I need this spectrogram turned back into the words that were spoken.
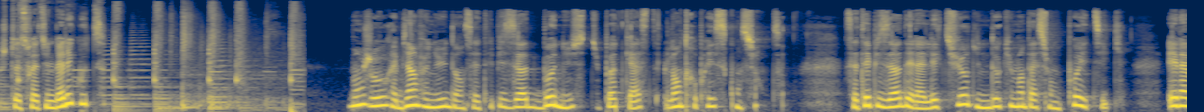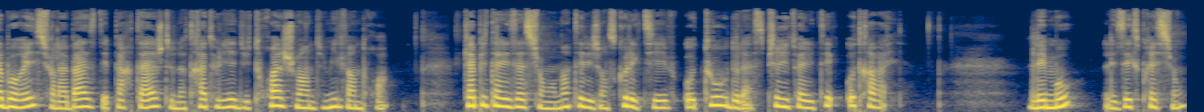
je te souhaite une belle écoute. Bonjour et bienvenue dans cet épisode bonus du podcast L'entreprise consciente. Cet épisode est la lecture d'une documentation poétique élaborée sur la base des partages de notre atelier du 3 juin 2023 Capitalisation en intelligence collective autour de la spiritualité au travail. Les mots, les expressions,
